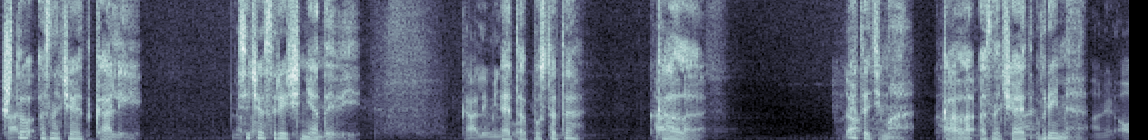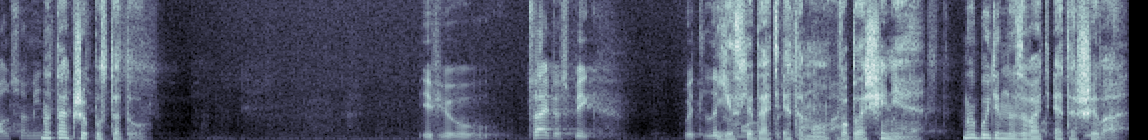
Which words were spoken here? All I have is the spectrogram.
Что означает «кали»? Сейчас речь не о Деви. Это пустота. Кала — это тьма. Кала означает время, но также пустоту. Если дать этому воплощение, Мы будем называть это Шива.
